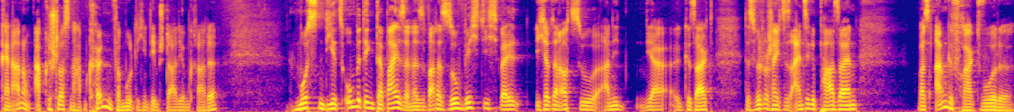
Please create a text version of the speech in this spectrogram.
keine Ahnung, abgeschlossen haben können, vermutlich in dem Stadium gerade mussten die jetzt unbedingt dabei sein. Also war das so wichtig, weil ich habe dann auch zu Anni ja gesagt, das wird wahrscheinlich das einzige Paar sein, was angefragt wurde.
